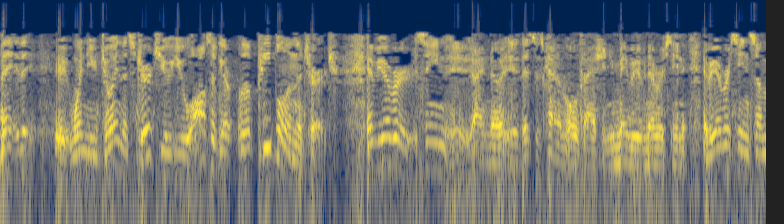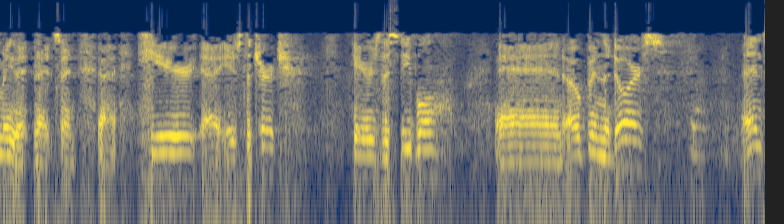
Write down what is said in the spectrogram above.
They, they, when you join this church, you you also get the people in the church. Have you ever seen? I know this is kind of old fashioned. You maybe have never seen it. Have you ever seen somebody that that said, uh, "Here uh, is the church. Here's the steeple." And open the doors and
